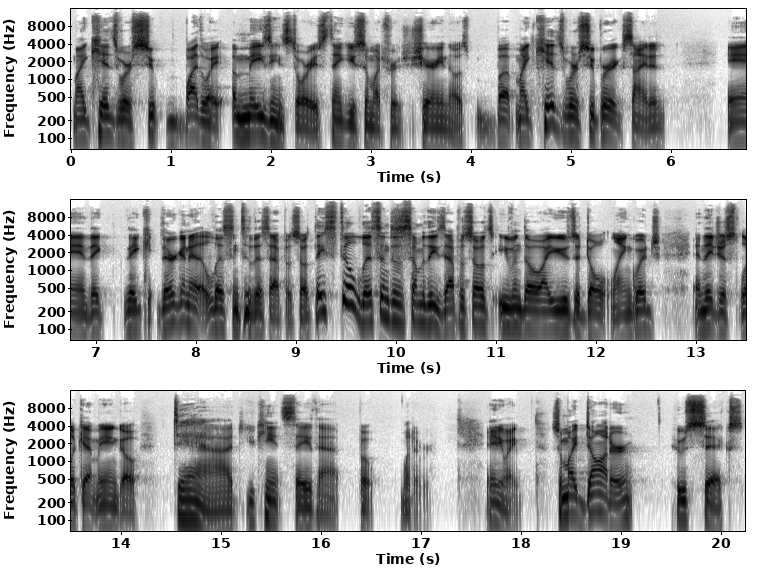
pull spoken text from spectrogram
my kids were super, by the way, amazing stories. Thank you so much for sharing those. But my kids were super excited and they, they, they're going to listen to this episode. They still listen to some of these episodes, even though I use adult language and they just look at me and go, dad, you can't say that, but whatever. Anyway, so my daughter, who's six,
